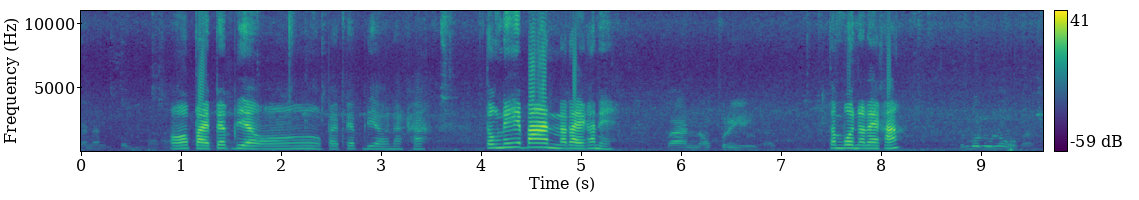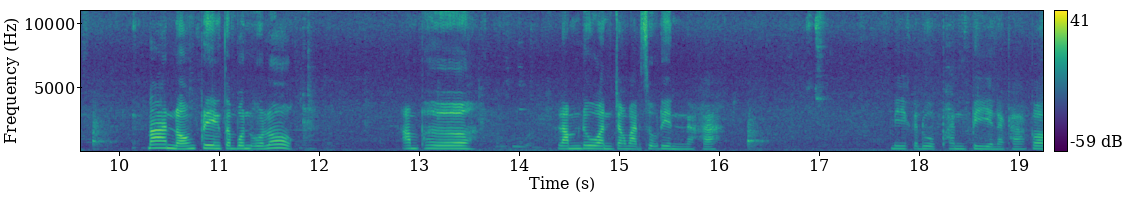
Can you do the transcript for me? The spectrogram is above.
วันนั้นผมมาอ๋อไปแป๊บเดียวอ๋อไปแป๊บเดียวนะคะ ตรงนี้บ้านอะไรคะเนี่ย บ้านน้องปรีงครับตำบลอะไรคะ ตำบลอุโลกครับบ้านหนองปรีงตำบลโอโลกอำเภอมันด่วนลำดวนจังหวัดสุรินทร์นะคะ มีกระดูกพันปีนะคะ ก็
